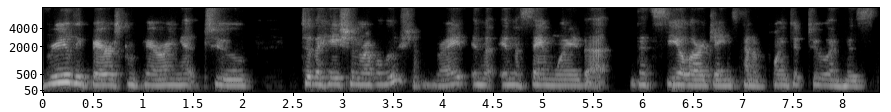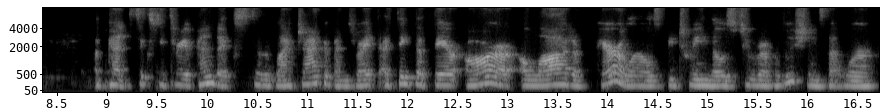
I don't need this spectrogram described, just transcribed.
really bears comparing it to to the haitian revolution right? In the in the same way that that clr james kind of pointed to in his 63 appendix to the Black Jacobins, right? I think that there are a lot of parallels between those two revolutions that were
